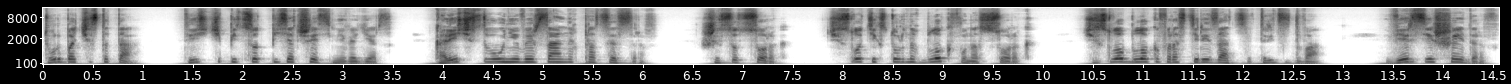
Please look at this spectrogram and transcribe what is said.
турбочастота 1556 МГц, количество универсальных процессоров 640, число текстурных блоков у нас 40, число блоков растеризации 32, версия шейдеров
